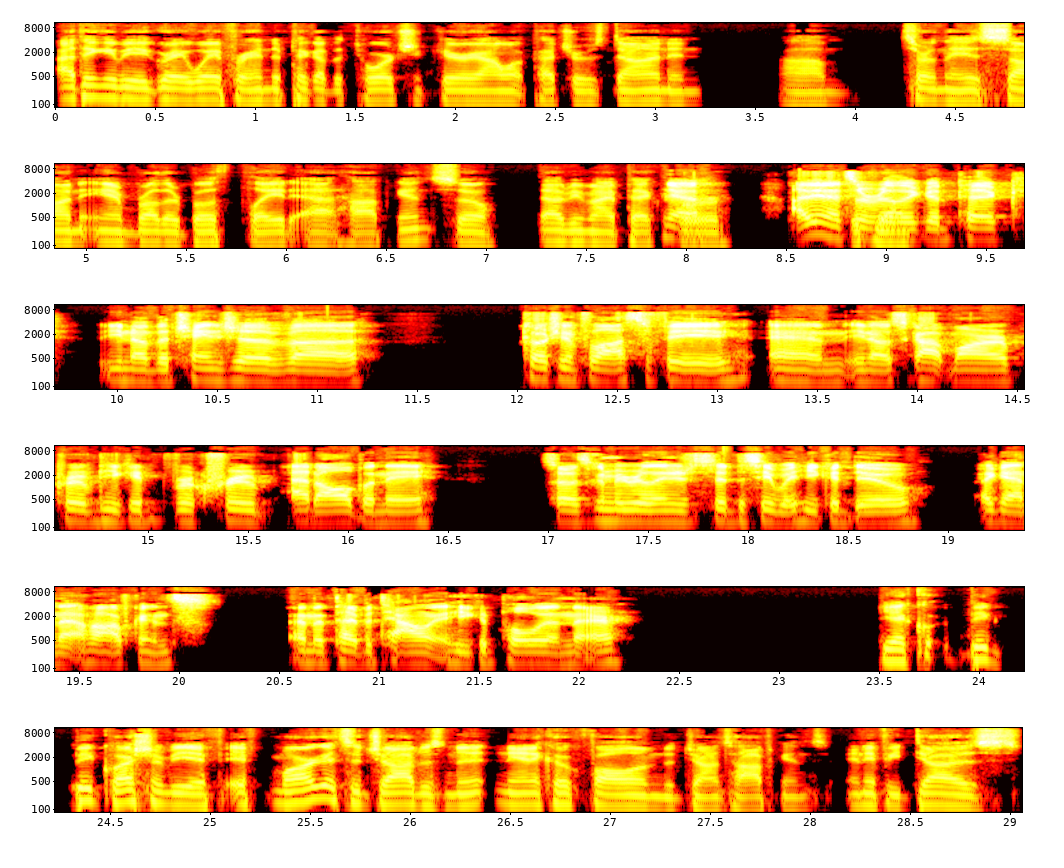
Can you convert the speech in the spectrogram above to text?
I think it'd be a great way for him to pick up the torch and carry on what Petro's done. And um, certainly his son and brother both played at Hopkins. So that would be my pick Yeah. for I think that's a really good pick. You know, the change of uh, coaching philosophy, and you know, Scott Marr proved he could recruit at Albany, so it's gonna be really interested to see what he could do again at Hopkins and the type of talent he could pull in there. Yeah, big big question would be if if Marr gets a job, does N- Nanacook follow him to Johns Hopkins? And if he does,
